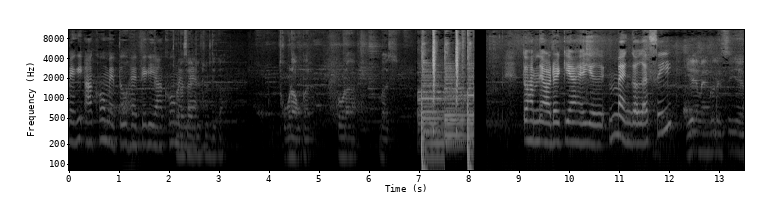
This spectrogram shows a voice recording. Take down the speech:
मेरी आँखों में तू है तेरी आँखों में मैं। एटीट्यूड दिखा। थोड़ा ऊपर थोड़ा बस। तो हमने ऑर्डर किया है ये मैंगो लस्सी। ये मैंगो लस्सी ये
